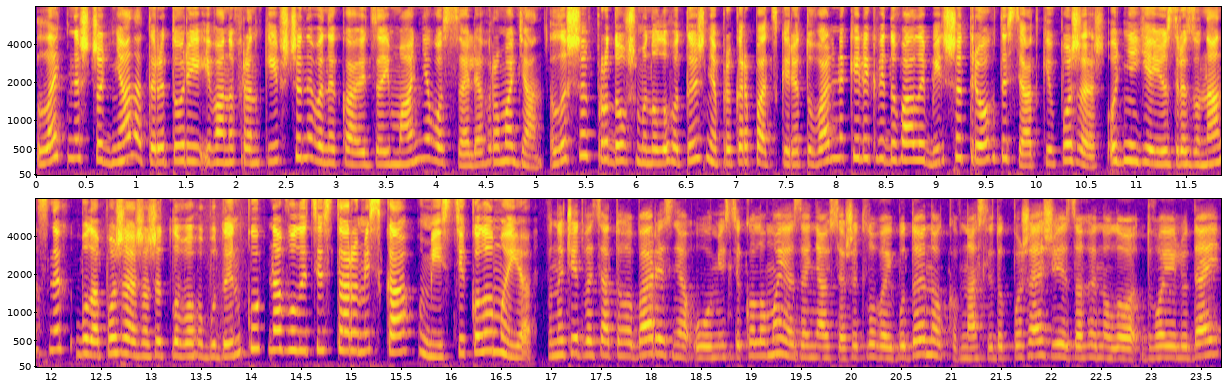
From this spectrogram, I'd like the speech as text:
Ледь не щодня на території Івано-Франківщини виникають займання в оселях громадян. Лише впродовж минулого тижня прикарпатські рятувальники ліквідували більше трьох десятків пожеж. Однією з резонансних була пожежа житлового будинку на вулиці Староміська у місті Коломия. Вночі 20 березня у місті Коломия зайнявся житловий будинок. Внаслідок пожежі загинуло двоє людей.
